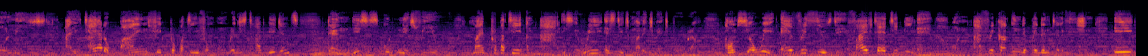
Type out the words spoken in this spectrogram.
or lease? Are you tired of buying fake property from unregistered agents? Then this is good news for you. My property and i is a real estate management program. Comes your way every tuesday 5:30 p.m on africa independent television ait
